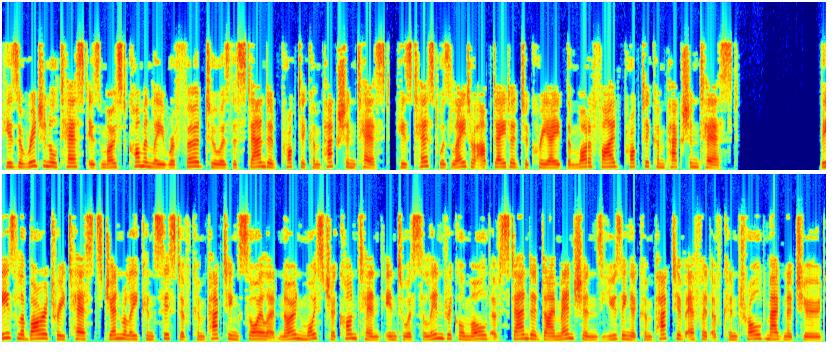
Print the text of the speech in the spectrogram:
His original test is most commonly referred to as the standard Proctor compaction test. His test was later updated to create the modified Proctor compaction test. These laboratory tests generally consist of compacting soil at known moisture content into a cylindrical mold of standard dimensions using a compactive effort of controlled magnitude.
